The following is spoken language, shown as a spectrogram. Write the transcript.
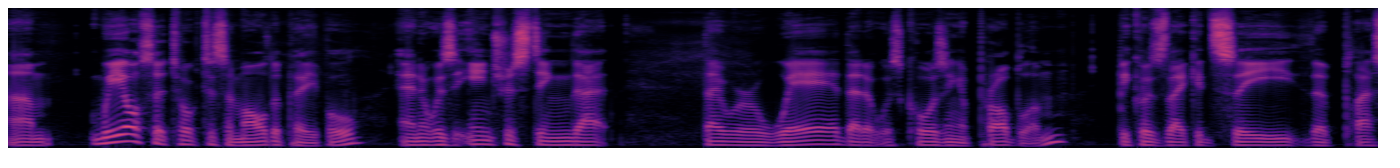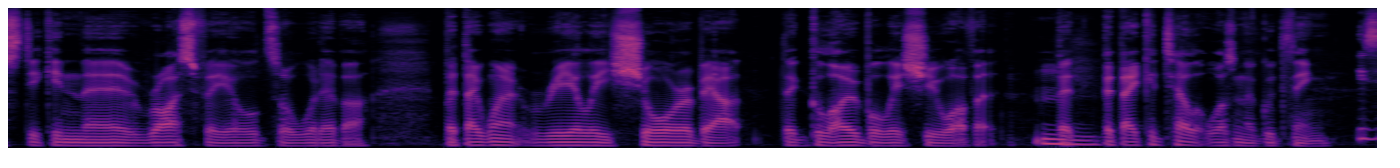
Um, we also talked to some older people, and it was interesting that they were aware that it was causing a problem because they could see the plastic in their rice fields or whatever, but they weren't really sure about the global issue of it. But mm. but they could tell it wasn't a good thing. Is,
